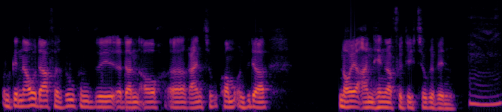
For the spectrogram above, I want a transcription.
Und genau da versuchen sie äh, dann auch äh, reinzukommen und wieder neue Anhänger für sich zu gewinnen. Mhm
